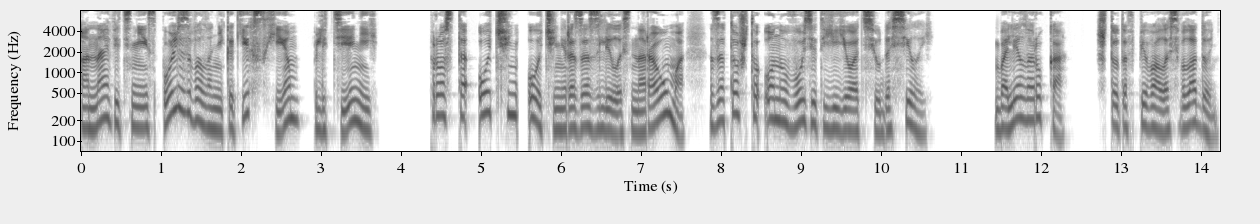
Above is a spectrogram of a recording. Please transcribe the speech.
она ведь не использовала никаких схем, плетений. Просто очень-очень разозлилась на Раума за то, что он увозит ее отсюда силой. Болела рука, что-то впивалось в ладонь.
